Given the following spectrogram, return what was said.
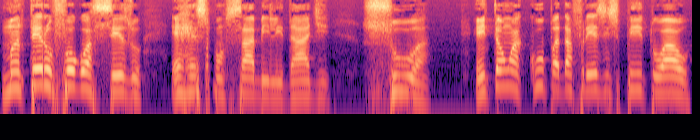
Manter o fogo aceso é responsabilidade sua. Então a culpa da frieza espiritual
